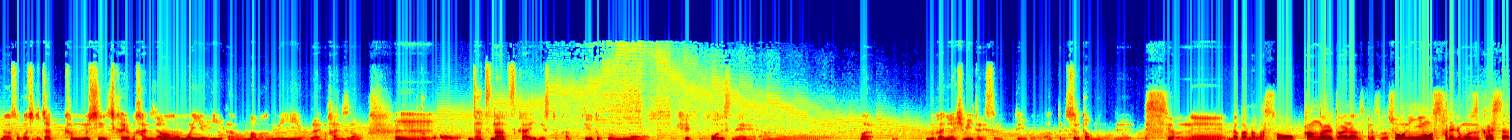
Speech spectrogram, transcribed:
なんかそこはちょっと若干無視に近いような感じ。で、まあ、もうもういいよ、いい、あの、まあまあ、もういいよぐらいの感じの、うん。ちょっとこう、雑な扱いですとかっていうところも、結構ですね、あの、まあ、部下には響いたりするっていうことがあったりするとは思うので、ですよね。だからなんかそう考えるとあれなんですかね、その承認をされる難しさっ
